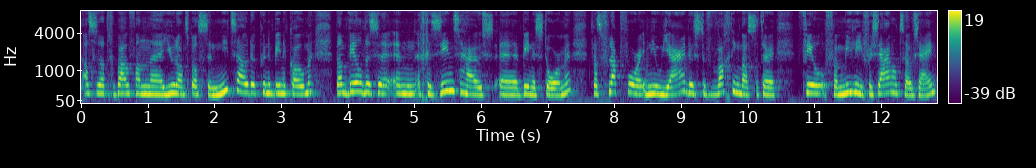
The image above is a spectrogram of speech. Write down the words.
Als ze dat gebouw van uh, Julandsposten niet zouden kunnen binnenkomen... dan wilden ze een gezinshuis binnenstormen. Het was vlak voor nieuwjaar, dus de verwachting was dat er veel familie verzameld zou zijn.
